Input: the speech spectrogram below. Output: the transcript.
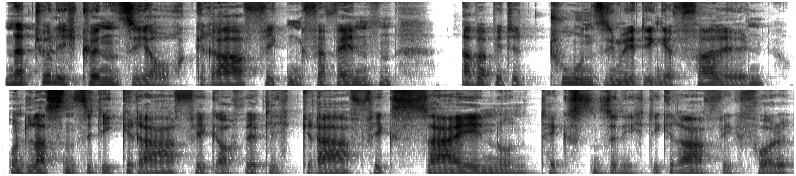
Natürlich können Sie auch Grafiken verwenden, aber bitte tun Sie mir den Gefallen und lassen Sie die Grafik auch wirklich Grafik sein und texten Sie nicht die Grafik voll,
